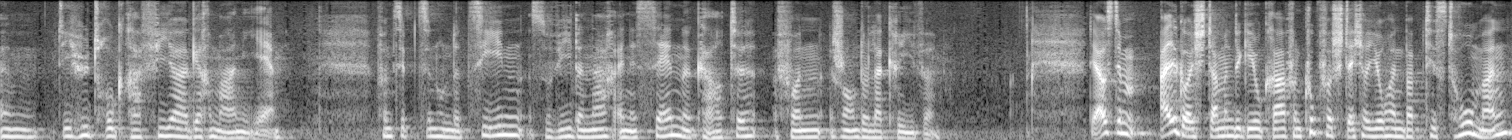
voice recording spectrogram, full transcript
die Hydrographia Germaniae von 1710 sowie danach eine Seine-Karte von Jean de la Grive. Der aus dem Allgäu stammende Geograf und Kupferstecher Johann Baptist Hohmann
